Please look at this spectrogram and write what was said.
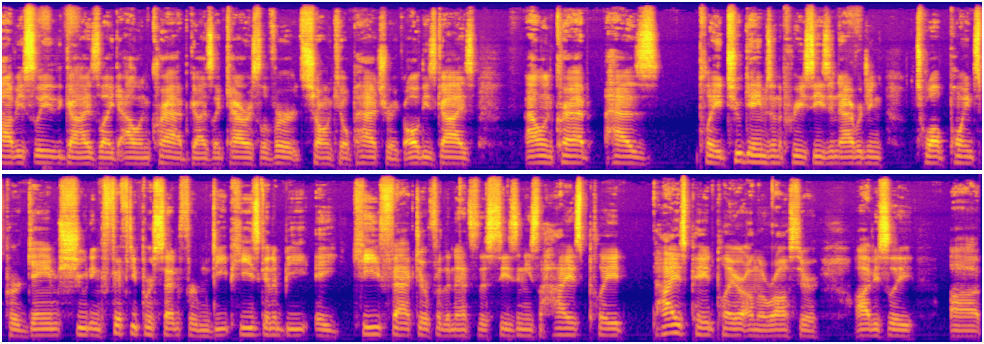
obviously the guys like Allen Crabbe, guys like Caris LeVert, Sean Kilpatrick, all these guys. Allen Crabbe has played two games in the preseason, averaging 12 points per game, shooting 50% from deep. He's going to be a key factor for the Nets this season. He's the highest played, highest paid player on the roster, obviously, uh,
